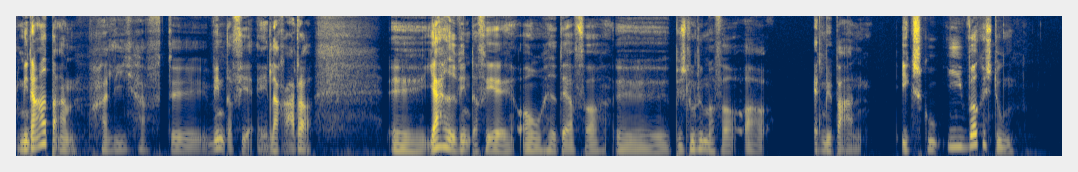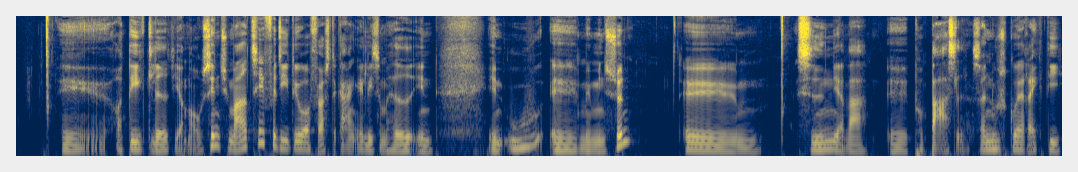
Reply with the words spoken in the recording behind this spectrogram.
mit eget barn har lige haft øh, vinterferie, eller rettere, øh, jeg havde vinterferie, og havde derfor øh, besluttet mig for, at, at mit barn ikke skulle i vuggestuen. Øh, og det glædede jeg mig jo sindssygt meget til, fordi det var første gang, jeg ligesom havde en, en uge øh, med min søn, øh, siden jeg var øh, på barsel. Så nu skulle jeg rigtig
